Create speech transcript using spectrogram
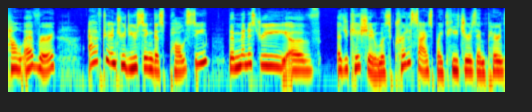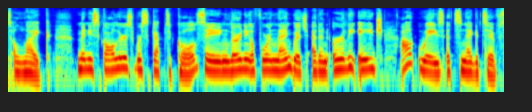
However, after introducing this policy, the Ministry of Education was criticized by teachers and parents alike. Many scholars were skeptical, saying learning a foreign language at an early age outweighs its negatives,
